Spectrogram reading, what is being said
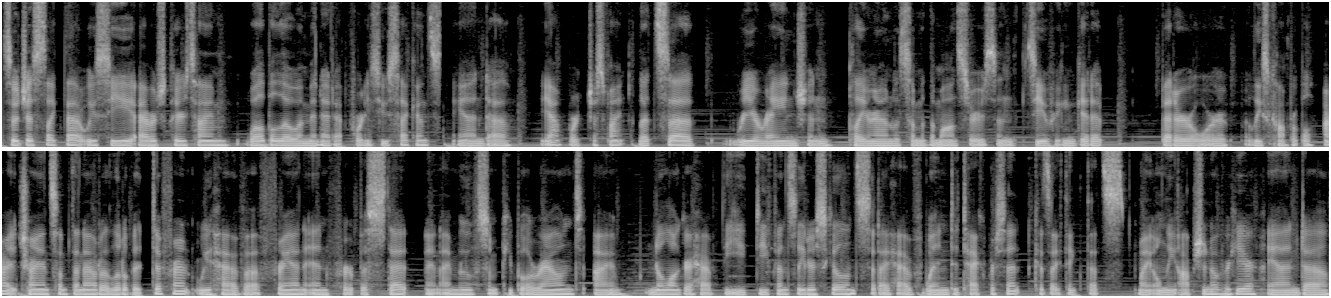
So just like that, we see average clear time well below a minute at 42 seconds. And uh, yeah, worked just fine. Let's uh, rearrange and play around with some of the monsters and see if we can get it better or at least comparable. All right, trying something out a little bit different. We have uh, Fran in for Bastet and I move some people around. I no longer have the defense leader skill. Instead, I have wind attack percent because I think that's my only option over here. And, uh,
